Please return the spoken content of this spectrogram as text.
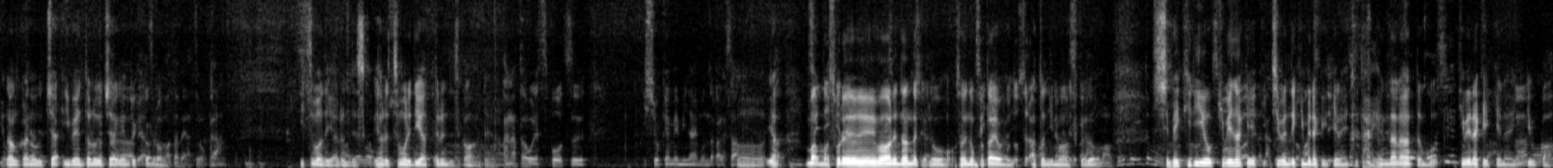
な。なんかの打ち上イベントの打ち上げの時から。いつまでやるんですか？やるつもりでやってるんですか？みたいな。なかなか俺スポーツ一生懸命見ないもんだからさ。うん。いやまあまあそれはあれなんだけどそれの答えは後に回すけど締め切りを決めなきゃいけ自分で決めなきゃいけないって大変だなって思う。決めなきゃいけないっていうか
